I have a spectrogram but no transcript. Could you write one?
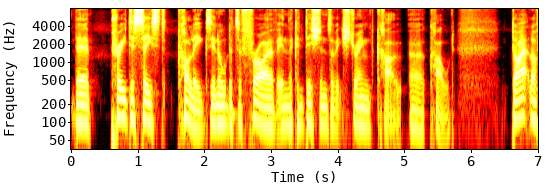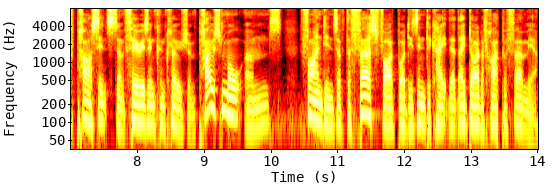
their predeceased colleagues in order to thrive in the conditions of extreme co- uh, cold. Dyatlov past incident theories and conclusion. Post mortem's findings of the first five bodies indicate that they died of hypothermia,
